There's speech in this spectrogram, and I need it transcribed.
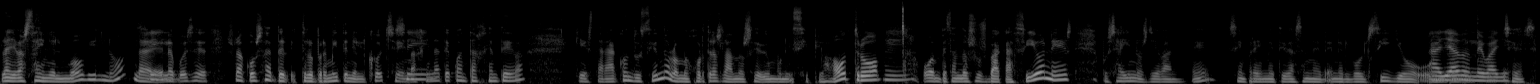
la llevas ahí en el móvil, ¿no? La, Sí. la puedes- es una cosa, te, te lo permite en el coche. Sí. Imagínate cuánta gente va que estará conduciendo, a lo mejor trasladándose de un municipio a otro Mm. o empezando sus vacaciones, pues ahí nos llevan, ¿eh? siempre ahí metidas en el, en el bolsillo. O Allá en donde vayas.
